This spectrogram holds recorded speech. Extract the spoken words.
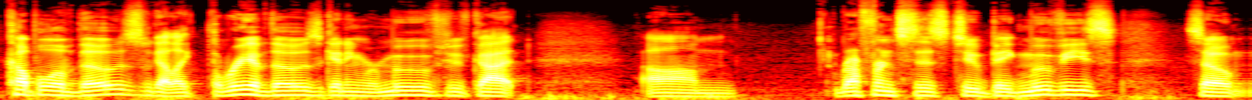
A couple of those. we've got like three of those getting removed. We've got um, references to big movies. So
